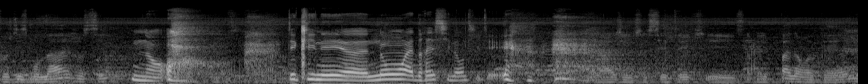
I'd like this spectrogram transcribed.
faut que je dise mon âge aussi. Non. Décliner euh, nom, adresse, identité. Voilà, j'ai une société qui s'appelle Pan Européenne.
